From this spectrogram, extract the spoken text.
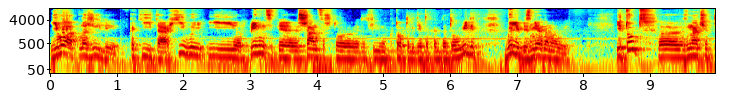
Его отложили в какие-то архивы, и, в принципе, шансы, что этот фильм кто-то где-то когда-то увидит, были безмерно малы. И тут, э, значит,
